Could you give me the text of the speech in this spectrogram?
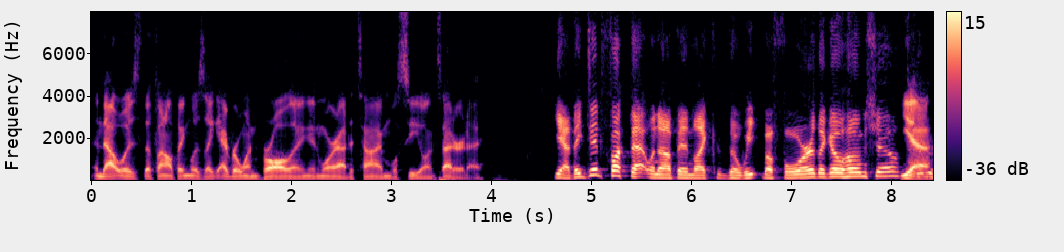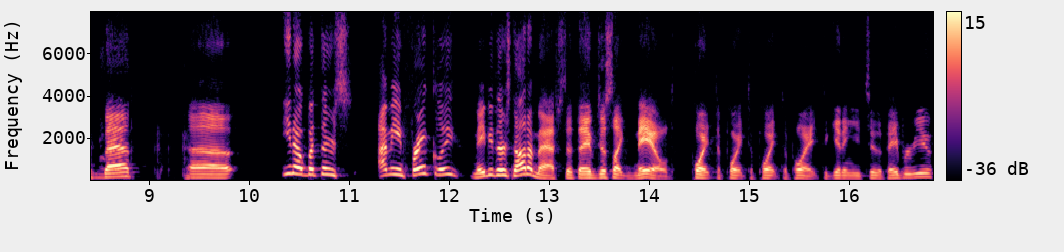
And that was the final thing was like everyone brawling, and we're out of time. We'll see you on Saturday. Yeah, they did fuck that one up in like the week before the go home show. Yeah. It was bad. Uh, you know, but there's, I mean, frankly, maybe there's not a match that they've just like nailed point to point to point to point to getting you to the pay per view.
